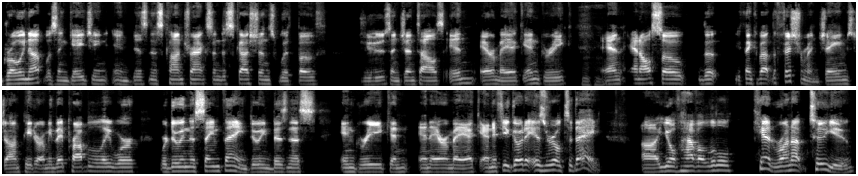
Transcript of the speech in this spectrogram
growing up was engaging in business contracts and discussions with both Jews and Gentiles in Aramaic, in Greek, mm-hmm. and and also the you think about the fishermen, James, John, Peter. I mean, they probably were were doing the same thing, doing business in Greek and, and Aramaic. And if you go to Israel today, uh, you'll have a little kid run up to you,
